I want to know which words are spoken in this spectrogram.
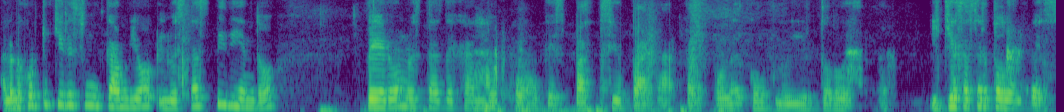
A lo mejor tú quieres un cambio, lo estás pidiendo, pero no estás dejando como que espacio para, para poder concluir todo esto, ¿no? Y quieres hacer todo a la vez.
